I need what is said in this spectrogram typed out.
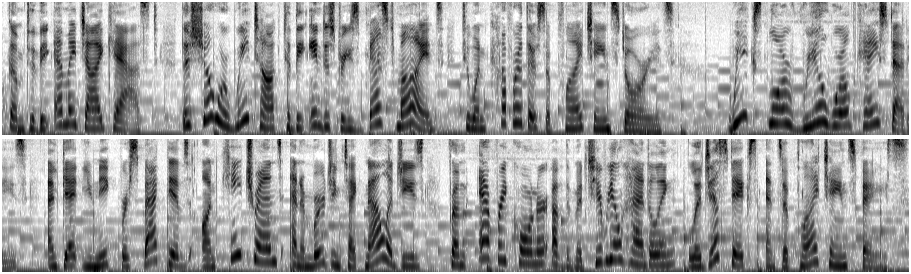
Welcome to the MHI Cast, the show where we talk to the industry's best minds to uncover their supply chain stories. We explore real world case studies and get unique perspectives on key trends and emerging technologies from every corner of the material handling, logistics, and supply chain space.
